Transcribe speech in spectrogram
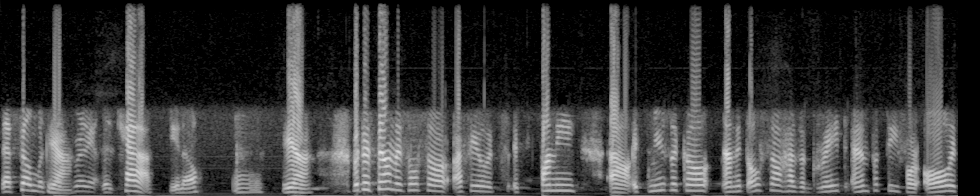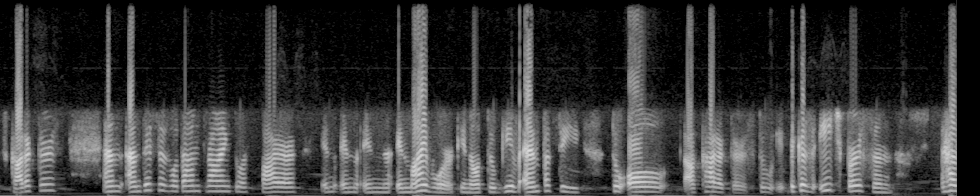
That film was Yeah. so brilliantly cast. You know. Mm. Yeah, but the film is also. I feel it's it's funny. Uh, it's musical, and it also has a great empathy for all its characters, and and this is what I'm trying to aspire in in in in my work. You know, to give empathy to all uh, characters, to because each person has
